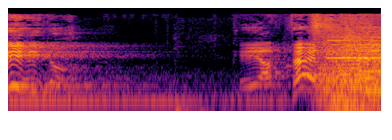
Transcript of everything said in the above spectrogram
divino che avvenne?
